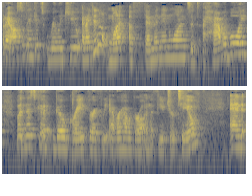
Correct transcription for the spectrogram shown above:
but I also think it's really cute. And I didn't want a feminine one since I have a boy, but this could go great for if we ever have a girl in the future too. And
